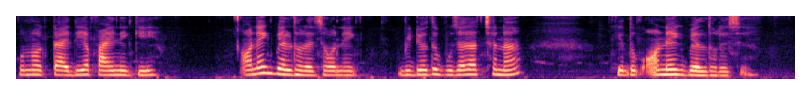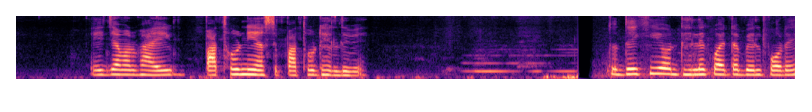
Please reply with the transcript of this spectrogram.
কোনো একটা আইডিয়া পাই নাকি অনেক বেল ধরেছে, অনেক। ভিডিওতে বোঝা যাচ্ছে না, কিন্তু অনেক বেল ধরেছে। এই যে আমার ভাই পাথর নিয়ে আসছে, পাথর ঢেল দেবে। তো দেখি ওর ঢেলে কয়টা বেল পড়ে।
